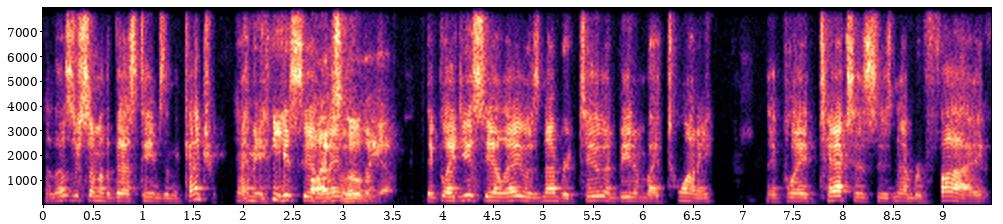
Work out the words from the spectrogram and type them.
those are some of the best teams in the country. I mean, UCLA. Oh, absolutely, was, yeah. They played UCLA, who was number two, and beat them by 20. They played Texas, who's number five,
